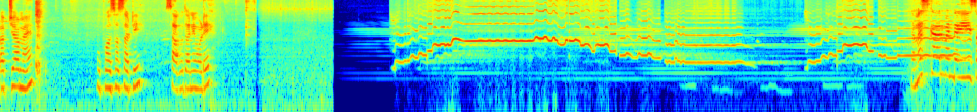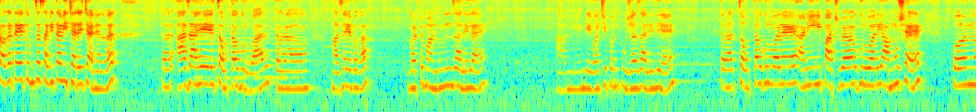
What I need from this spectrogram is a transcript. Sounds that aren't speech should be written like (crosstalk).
गुलाबजाम आहेत उपवासासाठी साबुदाणे वडे. नमस्कार मंडळी स्वागत आहे तुमचं सविता विचारे चॅनलवर. तर आज आहे चौथा गुरुवार तर माझं हे बघा घट मांडून झालेलं आहे. आणि देवाची पण पूजा झालेली आहे. तर आज चौथा गुरुवार आहे आणि पाचव्या गुरुवारी आमुष आहे. पण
